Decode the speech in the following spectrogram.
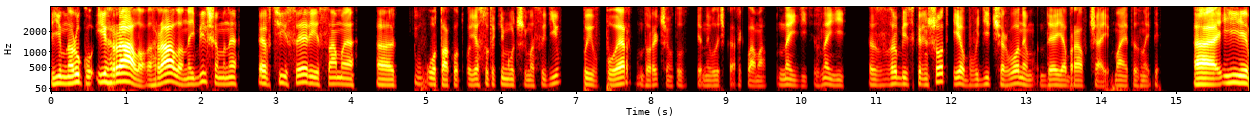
їм на руку. І грало, грало. Найбільше мене е, в цій серії саме е, отак от, я з такими очима сидів, пив пуер. До речі, тут є невеличка реклама. Знайдіть, знайдіть. Зробіть скріншот і обведіть червоним, де я брав чай. Маєте знайти. Е, і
